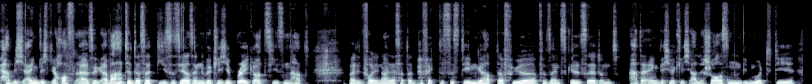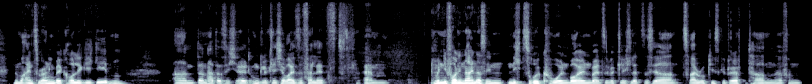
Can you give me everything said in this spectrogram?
habe ich eigentlich gehofft, also erwartet, dass er dieses Jahr seine wirkliche Breakout-Season hat. Bei den 49ers hat er ein perfektes System gehabt dafür, für sein Skillset und hatte eigentlich wirklich alle Chancen. Ihm wurde die Nummer 1 Running Back Rolle gegeben und dann hat er sich halt unglücklicherweise verletzt. Ähm, wenn die 49ers ihn nicht zurückholen wollen, weil sie wirklich letztes Jahr zwei Rookies gedraftet haben, davon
